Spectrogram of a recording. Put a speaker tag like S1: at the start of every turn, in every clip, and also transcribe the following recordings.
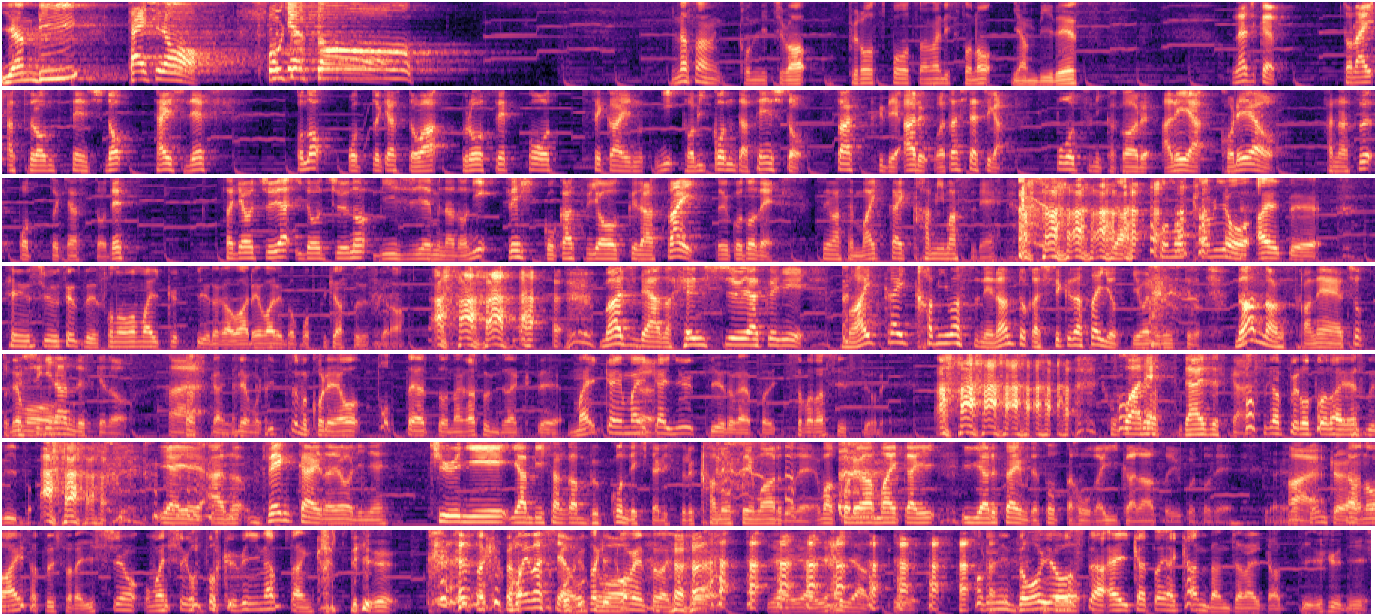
S1: ヤンビー？
S2: 大使のスポキャスト。
S1: 皆さんこんにちは。プロスポーツアナリストのヤンビーです。
S2: 同じくトライアスロン選手の大使です。このポッドキャストはプロセポーツ世界に飛び込んだ選手とスタッフである私たちがスポーツに関わるあれやこれやを話すポッドキャストです。作業中や移動中の BGM などにぜひご活用ください。ということですいません毎回噛みますね。
S1: いやこの紙をあえて編集せずにそのまま行くっていうのが我々のポッドキャストですから。
S2: マジであの編集役に毎回噛みますね。なんとかしてくださいよって言われるんですけど何なんですかね？ちょっと不思議なんですけど。はい、
S1: 確かに。でもいつもこれを撮ったやつを流すんじゃなくて毎回毎回言うっていうのがやっぱり素晴らしいですよね、
S2: あははは ここはね大事ですから。
S1: さすがプロトライアスリート。
S2: いやいやあの前回のようにね急にヤンビーさんがぶっこんできたりする可能性もあるので まあこれは毎回リアルタイムで撮った方がいいかなということで。
S1: いやいや前回あの挨拶したら一瞬お前仕事クビになったんかっていうふざけた
S2: 思いましたよ
S1: おふざけコメントが来ていやいやいやいやっていう。それに動揺した相方や噛んだんじゃないかっていうふうに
